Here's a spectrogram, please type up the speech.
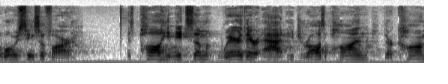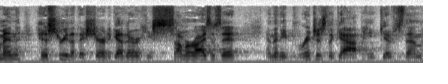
So, what we've seen so far is Paul, he meets them where they're at. He draws upon their common history that they share together. He summarizes it, and then he bridges the gap and he gives them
